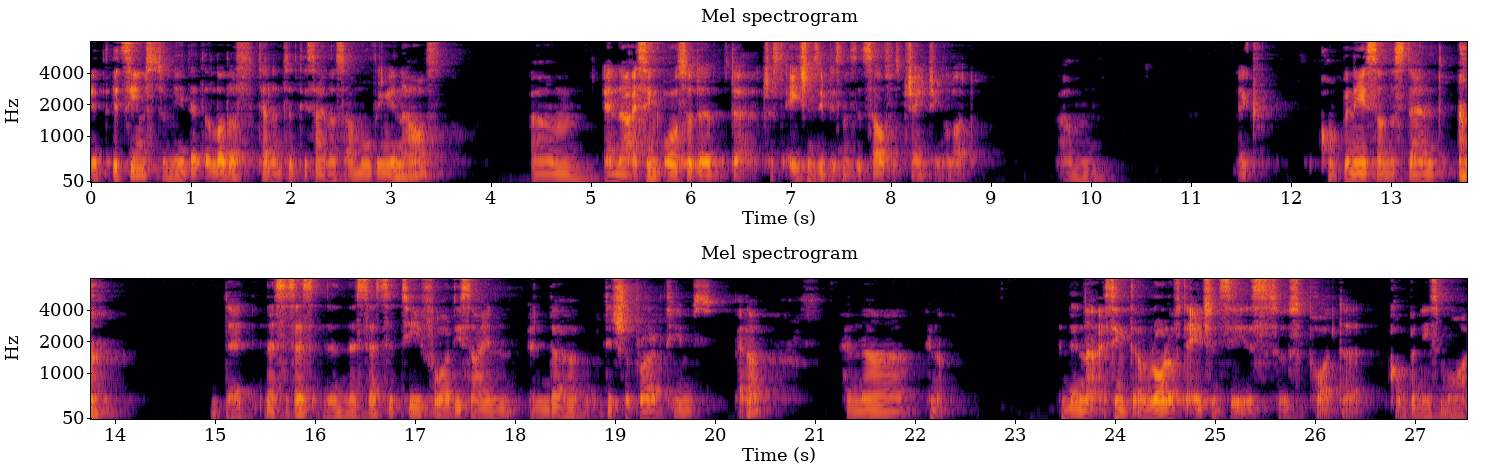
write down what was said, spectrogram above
It, it seems to me that a lot of talented designers are moving in house. Um, and I think also the, the just agency business itself is changing a lot. Um, like companies understand that necess- the necessity for design and uh, digital product teams better, and uh, and and then I think the role of the agency is to support the companies more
